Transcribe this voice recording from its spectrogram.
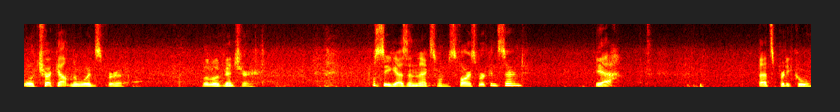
little trek out in the woods for a little adventure. We'll see you guys in the next one. As far as we're concerned, yeah, that's pretty cool.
